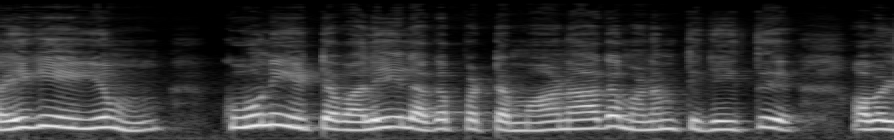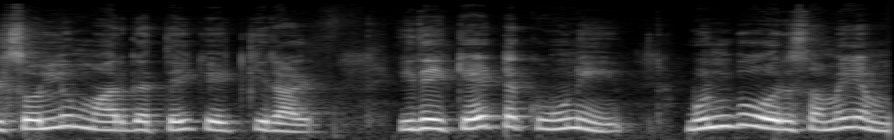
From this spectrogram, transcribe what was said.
கைகையையும் கூனியிட்ட வலையில் அகப்பட்ட மானாக மனம் திகைத்து அவள் சொல்லும் மார்க்கத்தை கேட்கிறாள். இதை கேட்ட கூனி முன்பு ஒரு சமயம்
